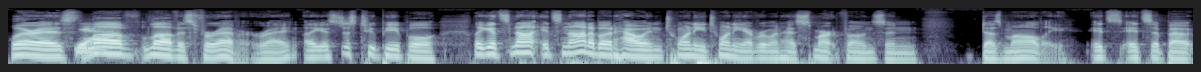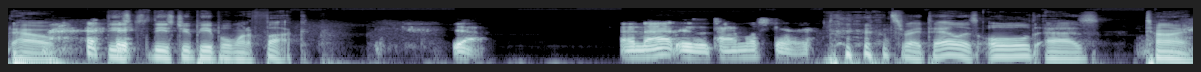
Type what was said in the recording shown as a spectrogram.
whereas Yeah. love, love is forever, right? Like it's just two people. Like it's not. It's not about how in 2020 everyone has smartphones and does Molly. It's it's about how these these two people want to fuck. Yeah. And that is a timeless story. That's right. Tale is old as time.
